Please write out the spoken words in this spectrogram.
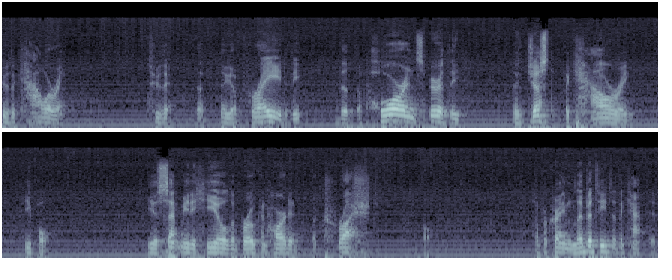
to the cowering, to the, the, the afraid, the, the, the poor in spirit, the, the just the cowering people. He has sent me to heal the brokenhearted, the crushed people, to proclaim liberty to the captives.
